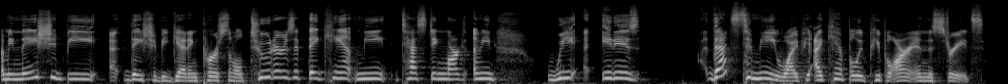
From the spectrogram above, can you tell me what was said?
i mean they should be uh, they should be getting personal tutors if they can't meet testing marks i mean we it is that's to me why i can't believe people aren't in the streets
